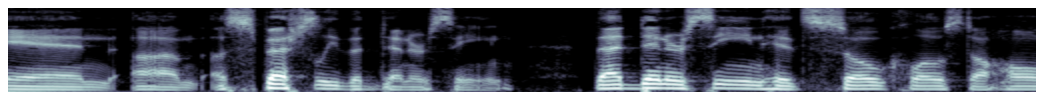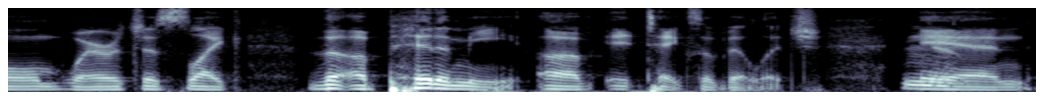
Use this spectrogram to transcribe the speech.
and um, especially the dinner scene. That dinner scene hits so close to home, where it's just like the epitome of it takes a village, yeah. and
